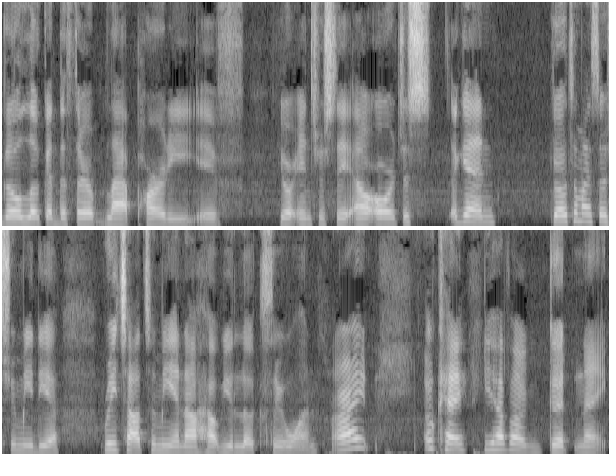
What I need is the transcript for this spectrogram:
go look at the third lab party if you're interested, or, or just again, go to my social media reach out to me and I'll help you look through one. All right? Okay. You have a good night.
